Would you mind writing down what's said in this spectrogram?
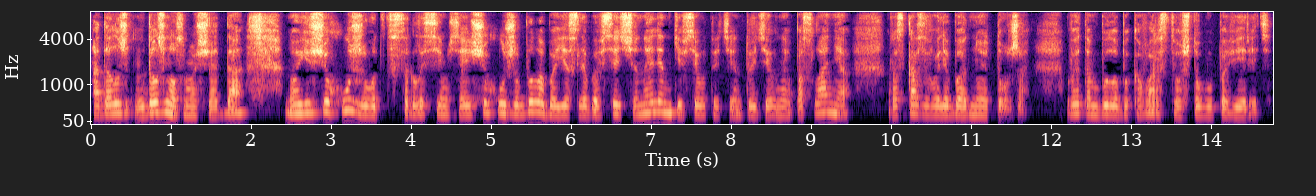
А долж- должно смущать, да? Но еще хуже, вот согласимся, еще хуже было бы, если бы все ченнелинги, все вот эти интуитивные послания рассказывали бы одно и то же. В этом было бы коварство, чтобы поверить.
